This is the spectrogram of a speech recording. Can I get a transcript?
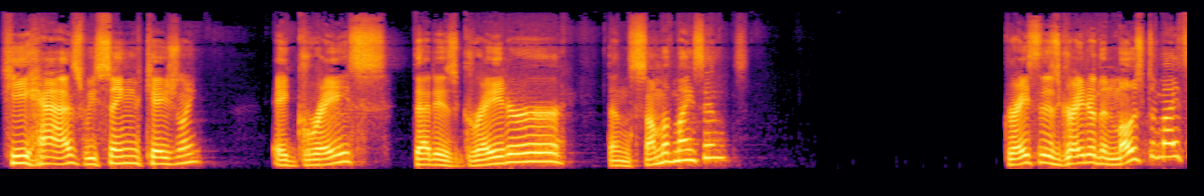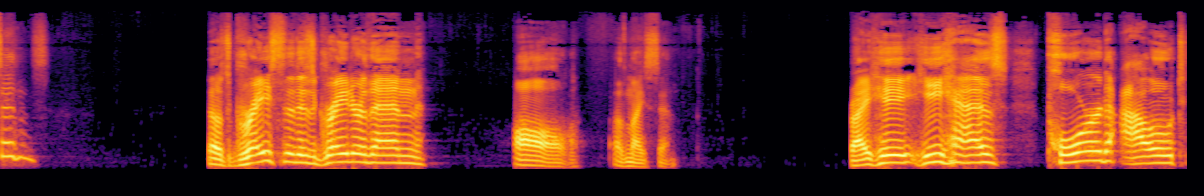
he has, we sing occasionally, a grace that is greater than some of my sins. Grace that is greater than most of my sins. No, it's grace that is greater than all of my sin. Right? He, he has poured out,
